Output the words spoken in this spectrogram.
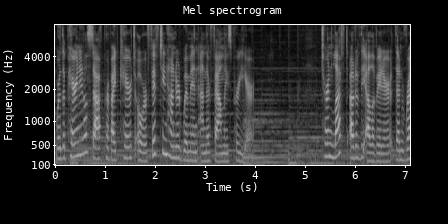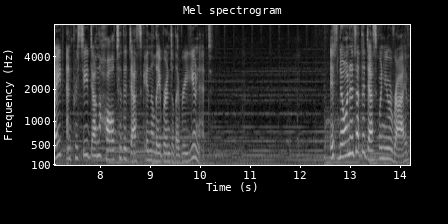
where the perinatal staff provide care to over 1,500 women and their families per year. Turn left out of the elevator, then right and proceed down the hall to the desk in the labor and delivery unit. If no one is at the desk when you arrive,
